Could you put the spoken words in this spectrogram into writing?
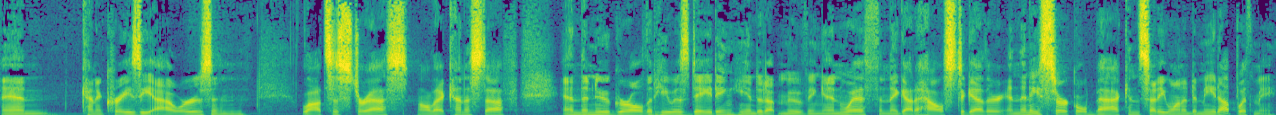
and kind of crazy hours and lots of stress, all that kind of stuff. And the new girl that he was dating, he ended up moving in with, and they got a house together. And then he circled back and said he wanted to meet up with me.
